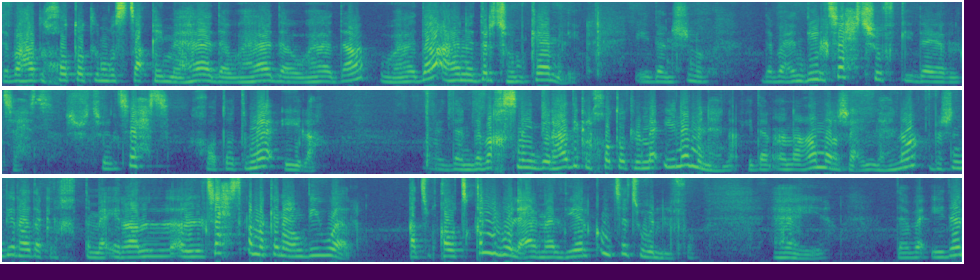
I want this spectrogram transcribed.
دابا هاد الخطوط المستقيمة هذا وهذا وهذا وهذا أنا درتهم كاملين. إذا شنو؟ دابا عندي لتحت شوف كي داير لتحت. شفتوا لتحت؟ خطوط مائلة. إذا دابا خصني ندير هذيك الخطوط المائلة من هنا. إذا أنا غنرجع لهنا باش ندير هذاك الخط المائل لتحت ما كان عندي والو. غتبقاو تقلبوا العمل ديالكم تتولفوا ها هي. دابا إذا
